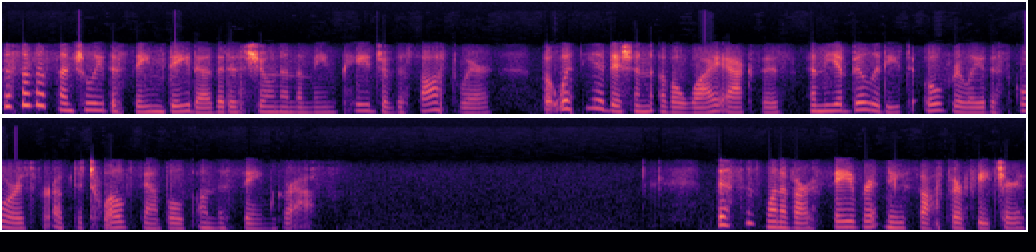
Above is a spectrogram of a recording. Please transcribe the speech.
This is essentially the same data that is shown on the main page of the software, but with the addition of a y-axis and the ability to overlay the scores for up to 12 samples on the same graph. This is one of our favorite new software features.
